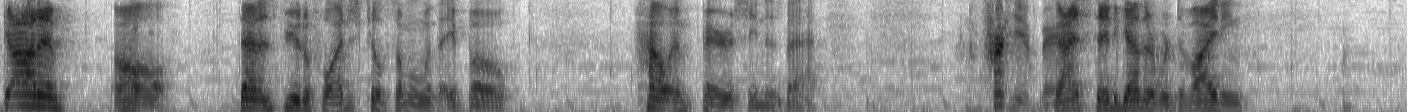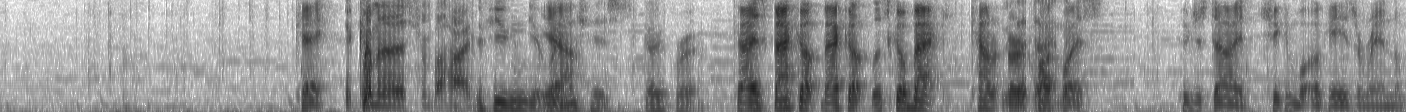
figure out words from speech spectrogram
Got him! Oh, that is beautiful. I just killed someone with a bow. How embarrassing is that? Pretty embarrassing. Guys, stay together. We're dividing. Okay. They're coming at us from behind. if you can get Yeah. range hits, go for it. Guys, back up, back up. Let's go back. Counter or that clockwise. Who just died? Chicken boy. Okay, he's a random.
